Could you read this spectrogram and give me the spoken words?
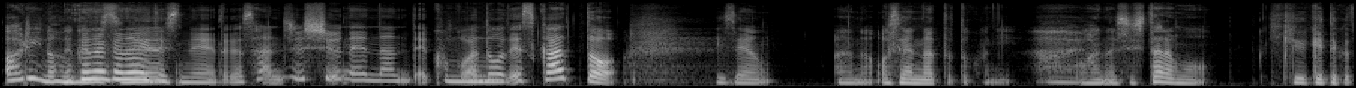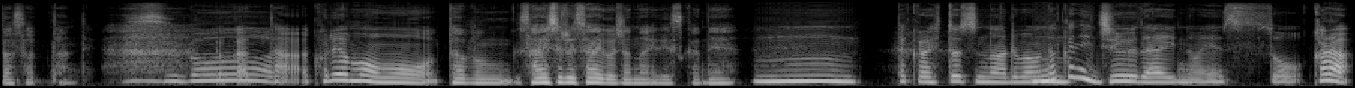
ありなんでなすね。かなかないですね。だから30周年なんでここはどうですか、と以前あのお世話になったとこにはい。お話ししたらもう引き受けてくださったんで。すごい。よかった。これはもうもう多分最初で最後じゃないですかね。うん。だから一つのアルバムの中に10代の演奏から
